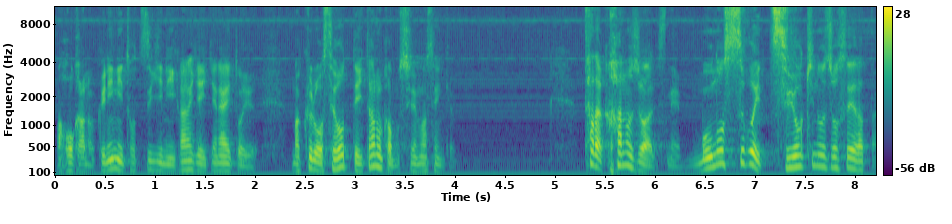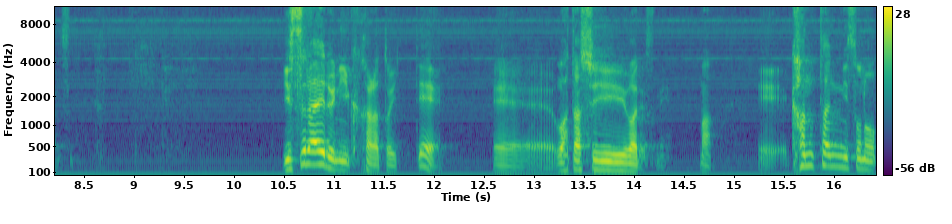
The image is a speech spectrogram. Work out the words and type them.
まあ、他の国に嫁ぎに行かなきゃいけないという、まあ、苦労を背負っていたのかもしれませんけど。ただ彼女はですねものすごい強気の女性だったんです。ねイスラエルに行くからといって、えー、私はですね、まあえー、簡単にその、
